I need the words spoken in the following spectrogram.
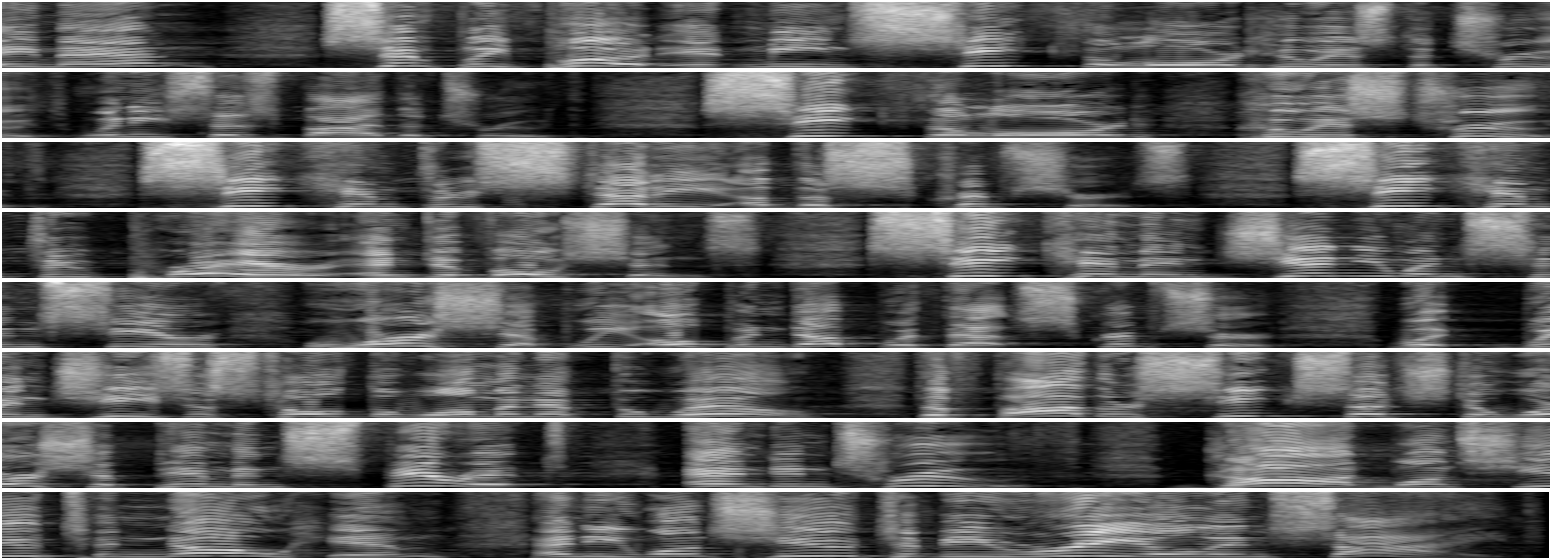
Amen. Simply put, it means seek the Lord who is the truth. When he says by the truth, seek the Lord who is truth. Seek him through study of the scriptures. Seek him through prayer and devotions. Seek him in genuine, sincere worship. We opened up with that scripture when Jesus told the woman at the well, The Father seeks such to worship him in spirit and in truth. God wants you to know Him and He wants you to be real inside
